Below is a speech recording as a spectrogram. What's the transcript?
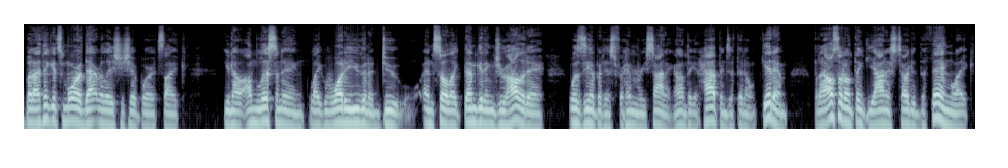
but I think it's more of that relationship where it's like, you know, I'm listening. Like, what are you gonna do? And so, like them getting Jrue Holiday was the impetus for him resigning. I don't think it happens if they don't get him, but I also don't think Giannis started the thing like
